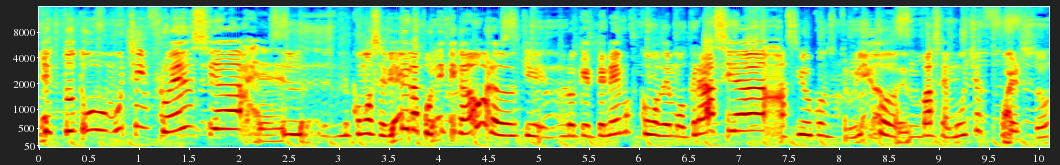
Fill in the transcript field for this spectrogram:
y esto tuvo mucha influencia en cómo se vive la política ahora, que lo que tenemos como democracia ha sido construido en base a mucho esfuerzo.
